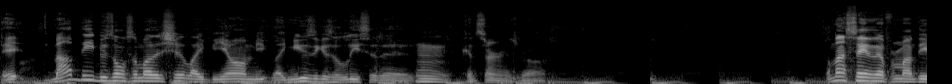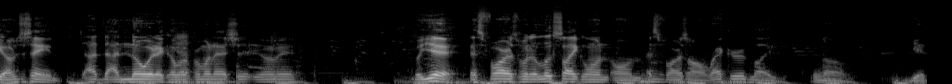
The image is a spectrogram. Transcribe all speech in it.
They, response. Mobb Deep is on some other shit like beyond mu- like music is the least of their Mm. concerns, bro. I'm not saying that for Mobb Deep. I'm just saying I, I know where they're coming Yeah. from on that shit. You know what I mean? But yeah, as far as what it looks like on on Mm. as far as on record, like you know, you get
